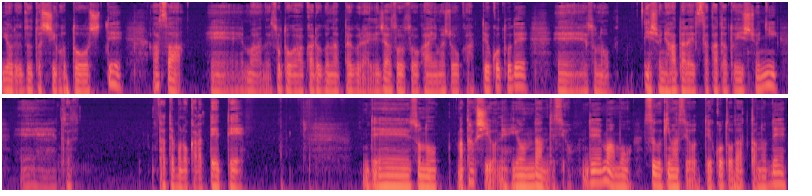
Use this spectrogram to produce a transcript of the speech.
夜ずっと仕事をして朝、えーまあね、外が明るくなったぐらいでじゃあそろそろ帰りましょうかっていうことで、えーその一緒に働いてた方と一緒に、えー建物から出てでその、まあ、タクシーをね呼んだんですよ。でまあもうすぐ来ますよっていうことだったので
